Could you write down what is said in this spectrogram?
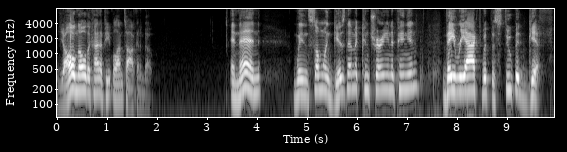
Y'all know the kind of people I'm talking about. And then when someone gives them a contrarian opinion, they react with the stupid gif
